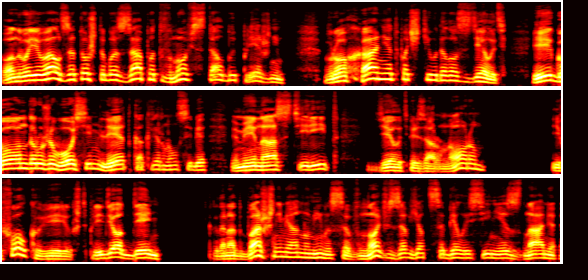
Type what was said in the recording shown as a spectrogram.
Он воевал за то, чтобы Запад вновь стал бы прежним. В Рохане это почти удалось сделать, и Гондор уже восемь лет как вернул себе Минас Тирит, дело теперь за Арнором. И Фолк верил, что придет день, когда над башнями Ануминоса вновь завьется бело-синее знамя,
